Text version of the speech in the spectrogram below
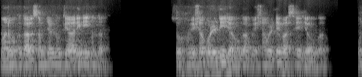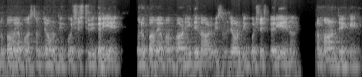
ਮਨਮੁਖ ਗੱਲ ਸਮਝਣ ਨੂੰ ਤਿਆਰ ਹੀ ਨਹੀਂ ਹੁੰਦਾ। ਸੋ ਹਮੇਸ਼ਾ ਉਲਟੀ ਜਾਊਗਾ, ਹਮੇਸ਼ਾ ਉਲਟੇ ਪਾਸੇ ਜਾਊਗਾ। ਉਹਨੂੰ ਭਾਵੇਂ ਆਪਾਂ ਸਮਝਾਉਣ ਦੀ ਕੋਸ਼ਿਸ਼ ਵੀ ਕਰੀਏ, ਉਹਨੂੰ ਭਾਵੇਂ ਆਪਾਂ ਬਾਣੀ ਦੇ ਨਾਲ ਵੀ ਸਮਝਾਉਣ ਦੀ ਕੋਸ਼ਿਸ਼ ਕਰੀਏ ਨਾ, ਪ੍ਰਮਾਣ ਦੇ ਕੇ,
